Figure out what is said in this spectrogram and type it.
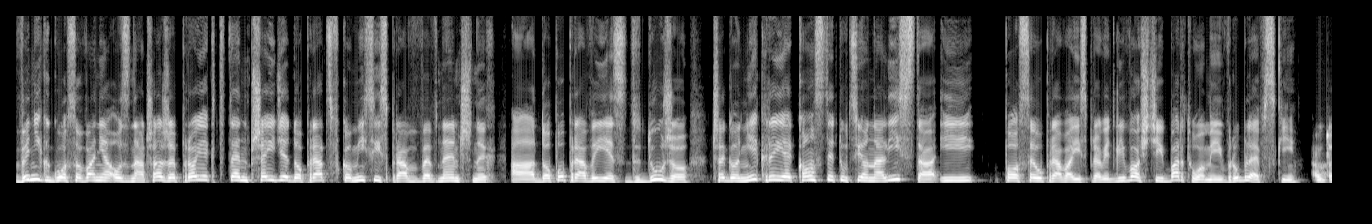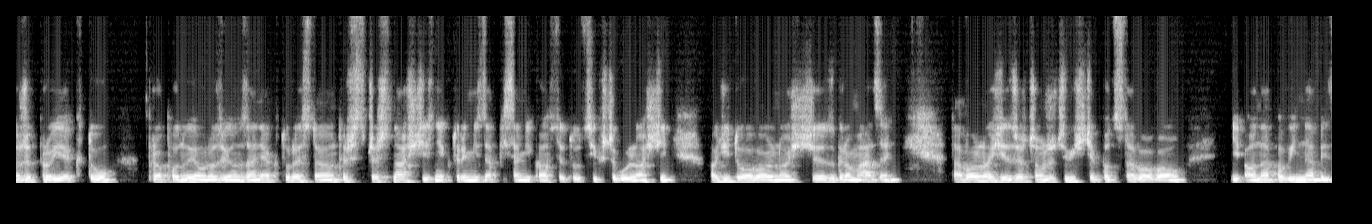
Wynik głosowania oznacza, że projekt ten przejdzie do prac w Komisji Spraw Wewnętrznych, a do poprawy jest dużo, czego nie kryje konstytucjonalista i poseł Prawa i Sprawiedliwości Bartłomiej Wróblewski. Autorzy projektu proponują rozwiązania, które stoją też w sprzeczności z niektórymi zapisami konstytucji, w szczególności chodzi tu o wolność zgromadzeń. Ta wolność jest rzeczą rzeczywiście podstawową i ona powinna być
